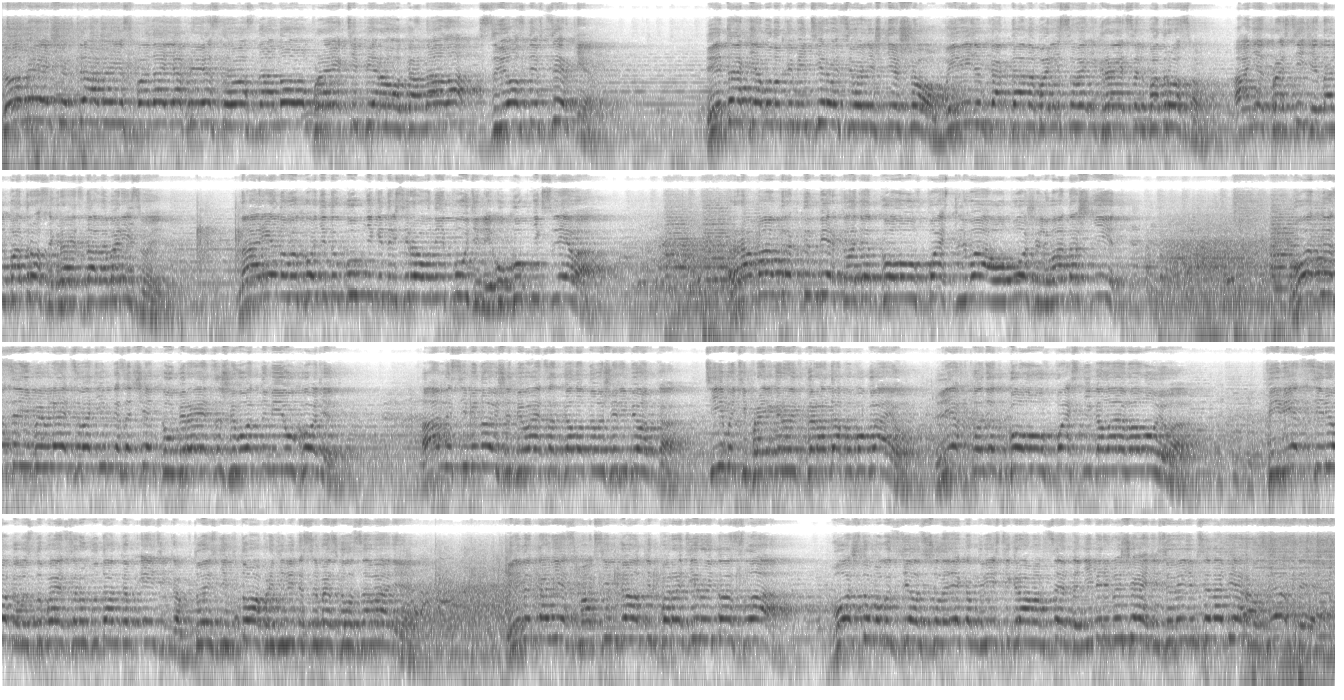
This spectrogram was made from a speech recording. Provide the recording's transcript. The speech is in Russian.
Добрый вечер, дамы и господа! Я приветствую вас на новом проекте Первого канала «Звезды в цирке». Итак, я буду комментировать сегодняшнее шоу. Мы видим, как Дана Борисова играет с Альбатросом. А нет, простите, это Альбатрос играет с Даной Борисовой. На арену выходит укупник и дрессированные пудели. Укупник слева. Роман Трахтенберг кладет голову в пасть льва. О боже, льва тошнит. Вадим Казаченко, убирает за животными и уходит. Анна Семенович отбивается от голодного жеребенка. Тимати проигрывает города попугаю. Лев кладет голову в пасть Николая Валуева. Певец Серега выступает с орангутангом Эдиком. Кто из них кто определит смс-голосование. И, наконец, Максим Галкин пародирует осла. Вот что могут сделать с человеком 200 граммов цента. Не переключайтесь, увидимся на первом. Звезды!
